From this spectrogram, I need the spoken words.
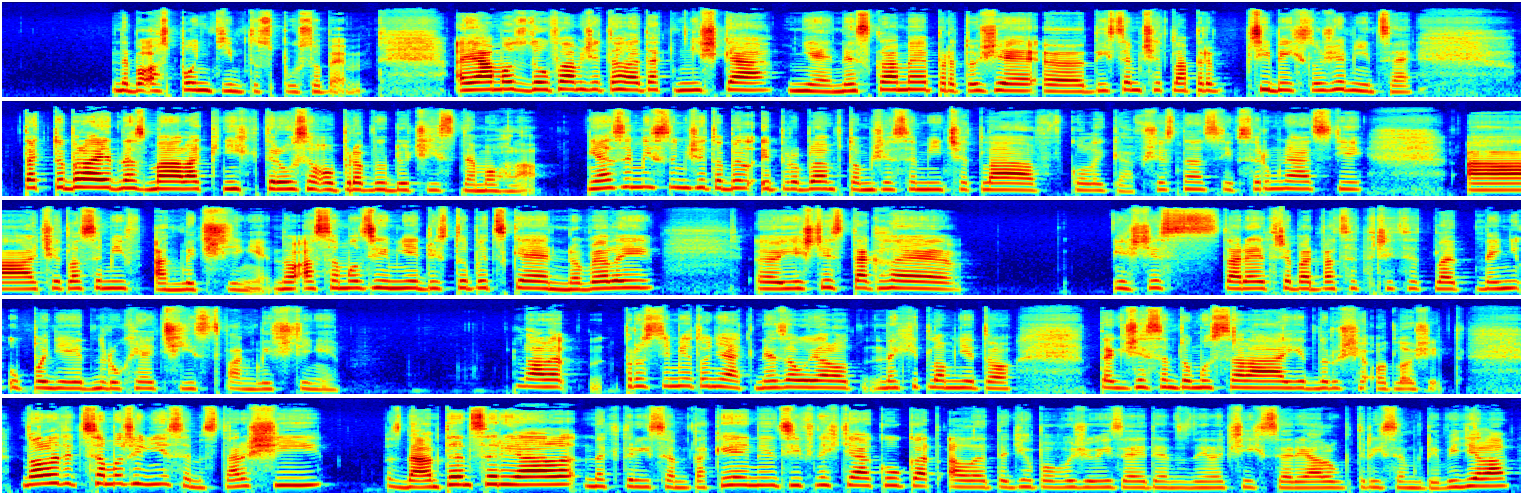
Nebo aspoň tímto způsobem. A já moc doufám, že tahle ta knížka mě nesklame, protože uh, když jsem četla pr- příběh služebnice, tak to byla jedna z mála knih, kterou jsem opravdu dočíst nemohla. Já si myslím, že to byl i problém v tom, že jsem ji četla v kolika, v 16, v 17 a četla jsem ji v angličtině. No a samozřejmě dystopické novely eh, ještě z takhle, ještě staré třeba 20-30 let není úplně jednoduché číst v angličtině. No ale prostě mě to nějak nezaujalo, nechytlo mě to, takže jsem to musela jednoduše odložit. No ale teď samozřejmě jsem starší, Znám ten seriál, na který jsem také nejdřív nechtěla koukat, ale teď ho považuji za jeden z nejlepších seriálů, který jsem kdy viděla.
